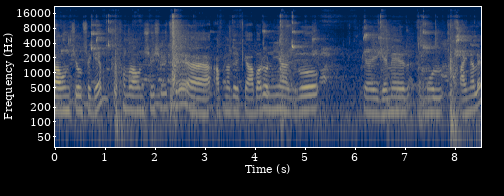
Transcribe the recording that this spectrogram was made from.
রাউন্ড চলছে গেম প্রথম রাউন্ড শেষ হয়েছে। আপনাদেরকে আবারও নিয়ে আসব এই গেমের মূল ফাইনালে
